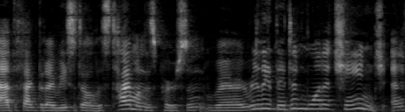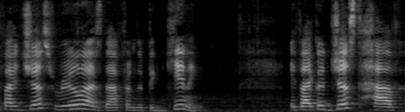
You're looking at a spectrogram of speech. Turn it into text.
at the fact that I wasted all this time on this person where really they didn't want to change. And if I just realized that from the beginning, if I could just have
